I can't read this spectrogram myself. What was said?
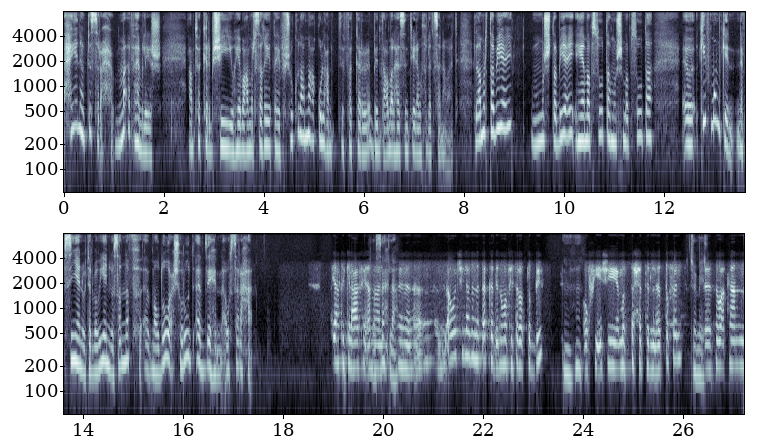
أحيانا بتسرح. ما أفهم ليش. عم تفكر بشيء وهي بعمر صغير. طيب شو كل عم معقول عم تفكر بنت عمرها سنتين أو ثلاث سنوات. الأمر طبيعي مش طبيعي. هي مبسوطة مش مبسوطة. كيف ممكن نفسيا وتربويا يصنف موضوع شرود الذهن أو السرحان؟ يعطيك العافية أمان. سهلة أول شيء لازم نتأكد إنه ما في سبب طبي أو في شيء مصلحه الطفل. جميل. سواء كان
